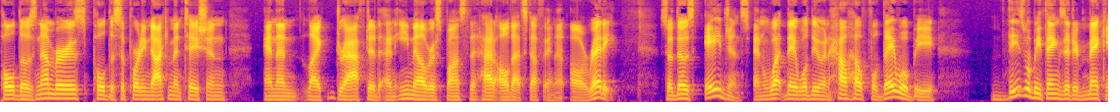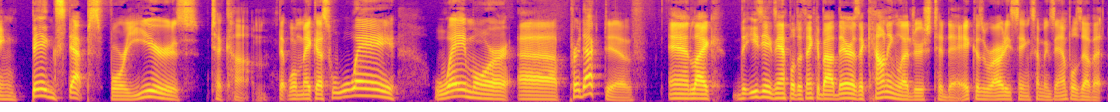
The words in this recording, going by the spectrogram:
pulled those numbers, pulled the supporting documentation, and then like drafted an email response that had all that stuff in it already. So, those agents and what they will do and how helpful they will be, these will be things that are making big steps for years to come that will make us way, way more uh, productive. And like the easy example to think about there is accounting ledgers today, because we're already seeing some examples of it.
